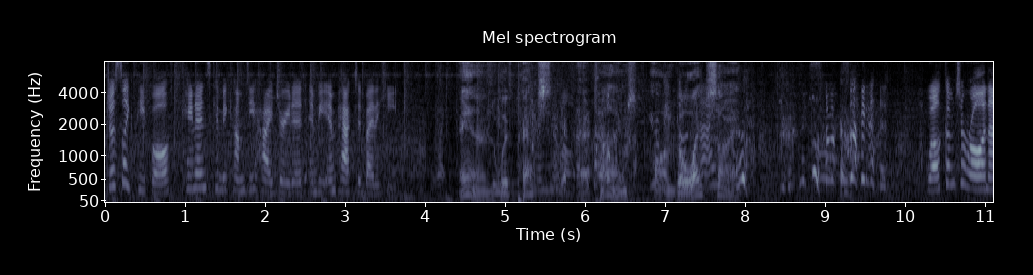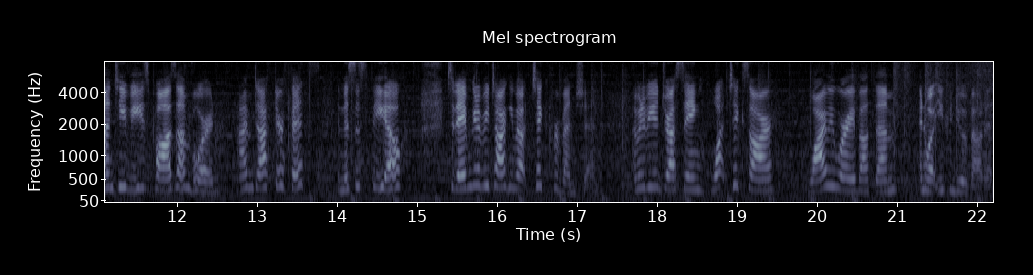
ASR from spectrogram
Just like people, canines can become dehydrated and be impacted by the heat. And with pets, at times, on the light side. so excited. Welcome to Rollin' on TV's Paws on Board. I'm Dr. Fitz, and this is Theo. Today I'm going to be talking about tick prevention. I'm going to be addressing what ticks are, why we worry about them, and what you can do about it.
